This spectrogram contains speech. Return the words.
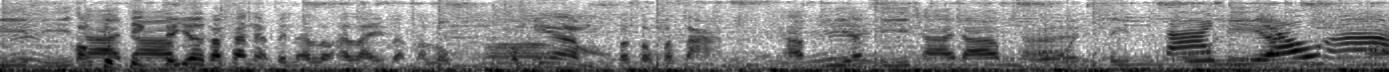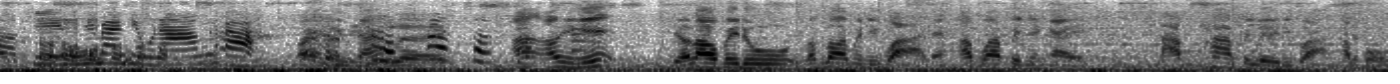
มีสีของชาจุกจิกดำ จะเยอะครับท่านเนี่ยเป็นอารมณ์อะไรแบบอารมณ์อ๋อ โครเมียมผสมผสาน ครับมีทั้งสีชาดำใช่ โอนตินชาโอเขีเลี้ยยงวอ่ากินพี่แมนหิวน้ำค่ะ มาหิวน้เลยำอะเอาอย่างนี้ เดี๋ยวเราไปดูรอบๆกันดีกว่านะครับ ว่าเป็นยังไงตามภาพไปเลยดีกว่าครับผม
